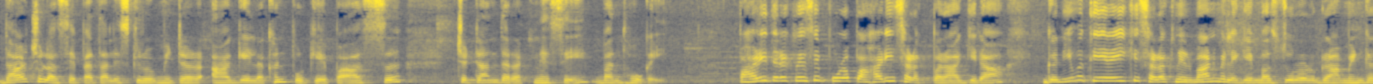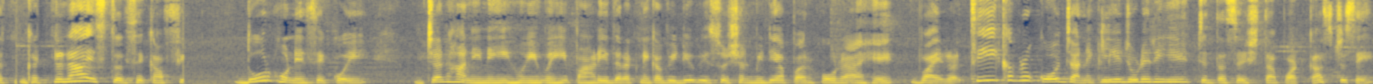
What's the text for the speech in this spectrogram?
धारचूला से 45 किलोमीटर आगे लखनपुर के पास चट्टान दरकने से बंद हो गई। पहाड़ी दरकने से पूरा पहाड़ी सड़क पर आ गिरा। गनीमत ये रही कि सड़क निर्माण में लगे मजदूर और ग्रामीण घटना स्थल से काफ़ी दूर होने से कोई जनहानि नहीं हुई, वहीं पहाड़ी दरकने का वीडियो भी सोशल मीडिया पर हो रहा है वायरल। सी खबरों को जानने के लिए जुड़े रहिए जनता श्रेष्ठता पॉडकास्ट से।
